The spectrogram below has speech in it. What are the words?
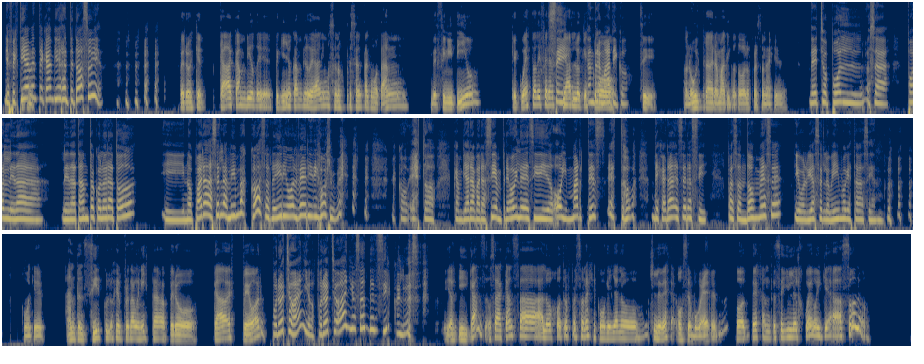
Y efectivamente cambió durante toda su vida. Pero es que cada cambio de, pequeño cambio de ánimo se nos presenta como tan definitivo que cuesta diferenciar lo que tan es como... dramático. Sí, son ultra dramáticos todos los personajes. De hecho, Paul, o sea, Paul le da, le da tanto color a todo y no para de hacer las mismas cosas, de ir y volver, ir y volver. Es como, esto cambiará para siempre. Hoy lo he decidido, hoy martes, esto dejará de ser así. Pasan dos meses y volvió a hacer lo mismo que estaba haciendo. Como que anda en círculos el protagonista, pero cada vez peor. Por ocho años, por ocho años anda en círculos. Y, y cansa, o sea, cansa a los otros personajes, como que ya no le dejan, o se mueren, o dejan de seguirle el juego y queda solo.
